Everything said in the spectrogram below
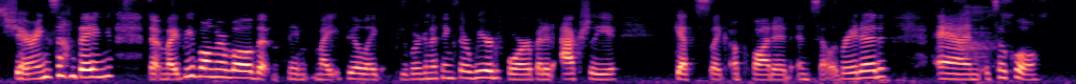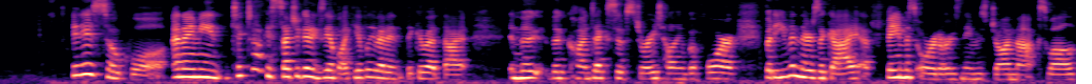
sharing something that might be vulnerable, that they might feel like people are going to think they're weird for, but it actually gets like applauded and celebrated. And it's so cool. It is so cool. And I mean, TikTok is such a good example. I can't believe I didn't think about that in the, the context of storytelling before. But even there's a guy, a famous orator, his name is John Maxwell.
